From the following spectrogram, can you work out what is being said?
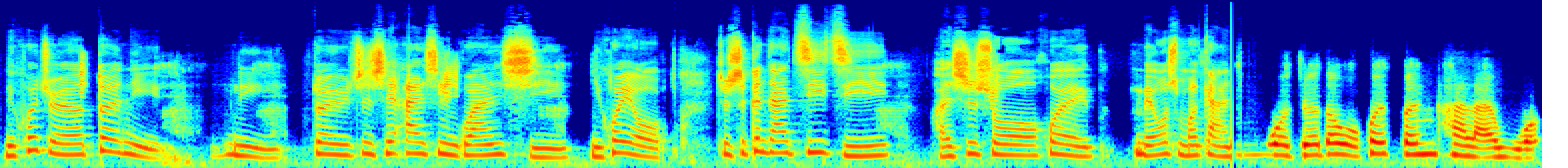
你会觉得对你你对于这些爱情关系，你会有就是更加积极，还是说会没有什么感？我觉得我会分开来，我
